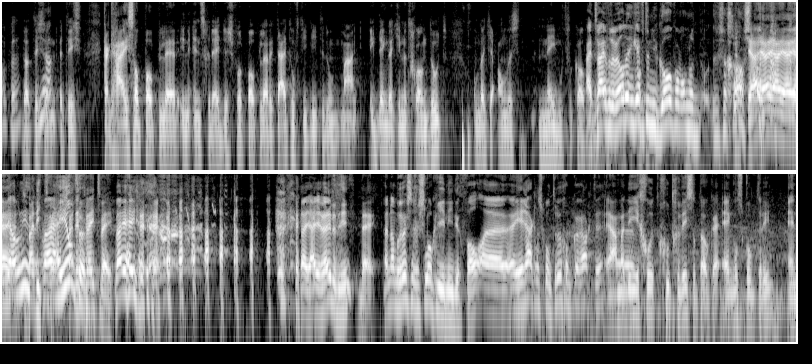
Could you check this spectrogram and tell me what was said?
Oké. Dat is Ja. een, het is, kijk, hij is al populair in Enschede, dus voor populariteit hoeft hij het niet te doen. Maar ik denk dat je het gewoon doet, omdat je anders nee moet verkopen. Hij twijfelde wel, denk ik, even toen die goal kwam om het- zijn glas. Ja, ja, ja, ja, ja, En jou ja. niet. Bij die Maar hij twee- hield bij de hem. 2-2. Bij- ja, ja, je weet het niet. Nee. En dan rustig een slokje in ieder geval. Eh Herakles komt terug op karakter. Ja, maar Eh, die goed, goed gewisseld ook. Hè. Engels komt erin. En,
